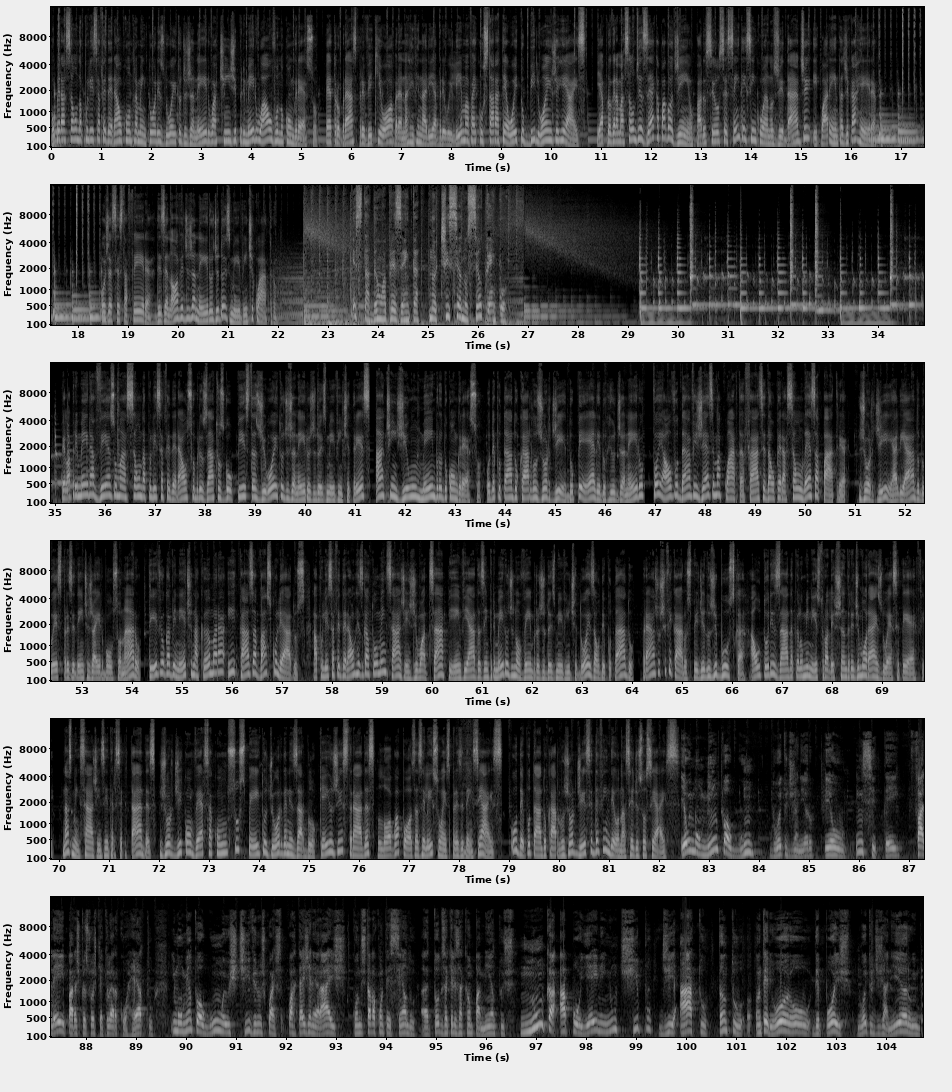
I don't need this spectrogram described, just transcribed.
Operação da Polícia Federal contra mentores do 8 de janeiro atinge primeiro alvo no Congresso. Petrobras prevê que obra na refinaria Abreu e Lima vai custar até 8 bilhões de reais. E a programação de Zeca Pagodinho para os seus 65 anos de idade e 40 de carreira. Hoje é sexta-feira, 19 de janeiro de 2024. Estadão apresenta Notícia no seu tempo. Pela primeira vez, uma ação da Polícia Federal sobre os atos golpistas de 8 de janeiro de 2023 atingiu um membro do Congresso. O deputado Carlos Jordi, do PL do Rio de Janeiro, foi alvo da 24ª fase da Operação Lesa Pátria. Jordi, aliado do ex-presidente Jair Bolsonaro, teve o gabinete na Câmara e casa vasculhados. A Polícia Federal resgatou mensagens de WhatsApp enviadas em 1 de novembro de 2022 ao deputado para justificar os pedidos de busca autorizada pelo ministro Alexandre de Moraes do STF. Nas mensagens interceptadas, Jordi conversa com um suspeito de organizar bloqueios de estradas logo após as eleições presidenciais. O deputado Carlos Jordi se defendeu nas redes sociais. Eu, em momento algum do 8 de janeiro, eu incitei Falei para as pessoas que aquilo era correto. Em momento algum eu estive nos quartéis generais quando estava acontecendo uh, todos aqueles acampamentos. Nunca apoiei nenhum tipo de ato, tanto anterior ou depois, no 8 de janeiro.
